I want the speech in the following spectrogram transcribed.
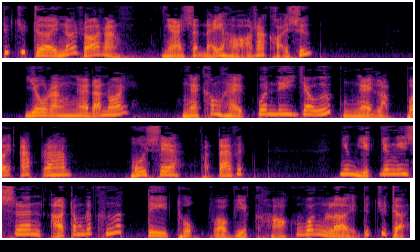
Đức Chúa Trời nói rõ rằng Ngài sẽ đẩy họ ra khỏi xứ. Dầu rằng Ngài đã nói, Ngài không hề quên đi giao ước Ngài lập với Abraham, Môi-se và David. Nhưng việc dân Israel ở trong đất hứa tùy thuộc vào việc họ có vâng lời Đức Chúa Trời.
